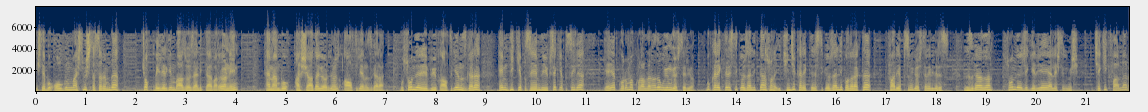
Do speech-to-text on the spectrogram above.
İşte bu olgunlaşmış tasarımda çok belirgin bazı özellikler var. Örneğin hemen bu aşağıda gördüğünüz altıgen ızgara. Bu son derece büyük altıgen ızgara hem dik yapısı hem de yüksek yapısıyla yaya koruma kurallarına da uyum gösteriyor. Bu karakteristik özellikten sonra ikinci karakteristik özellik olarak da far yapısını gösterebiliriz. Izgaradan son derece geriye yerleştirilmiş çekik farlar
